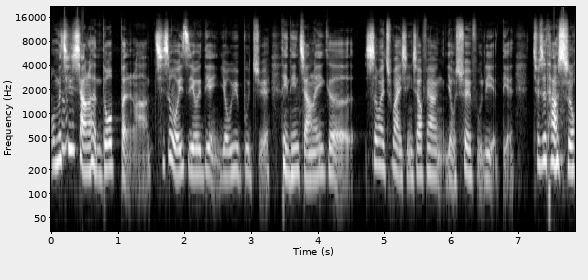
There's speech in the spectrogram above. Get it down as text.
我们其实想了很多本啦。其实我一直有一点犹豫不决。婷婷讲了一个。身为出版行销非常有说服力的点，就是他说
